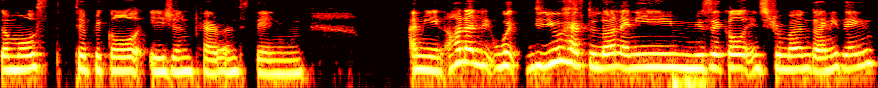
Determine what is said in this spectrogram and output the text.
the most typical Asian parent thing. I mean, Hana, did, would, did you have to learn any musical instrument or anything?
